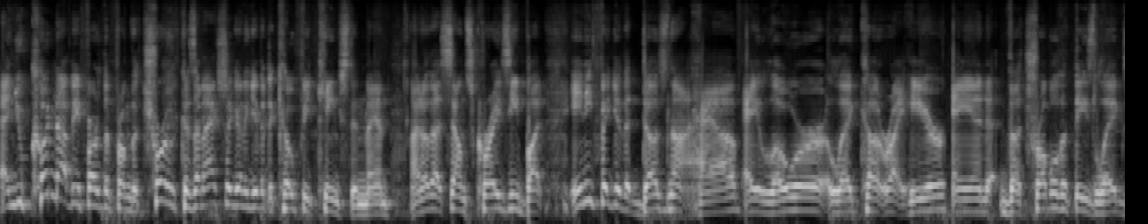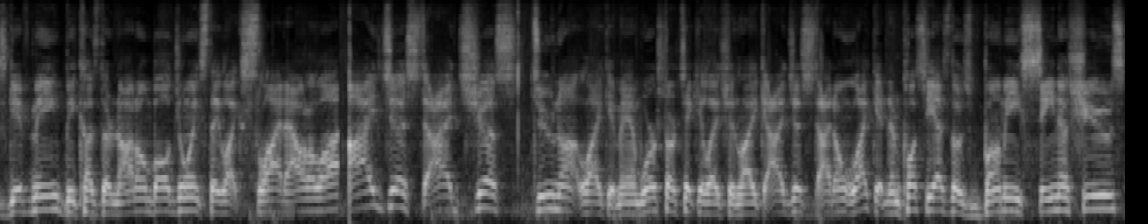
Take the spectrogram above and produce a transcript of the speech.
and you could not be further further from the truth because I'm actually going to give it to Kofi Kingston, man. I know that sounds crazy, but any figure that does not have a lower leg cut right here and the trouble that these legs give me because they're not on ball joints, they like slide out a lot. I just, I just do not like it, man. Worst articulation. Like, I just, I don't like it. And plus he has those bummy Cena shoes.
